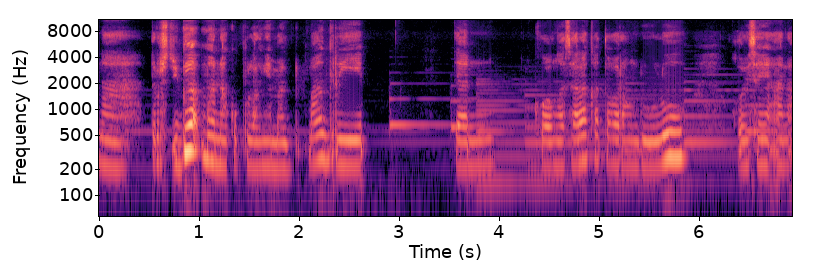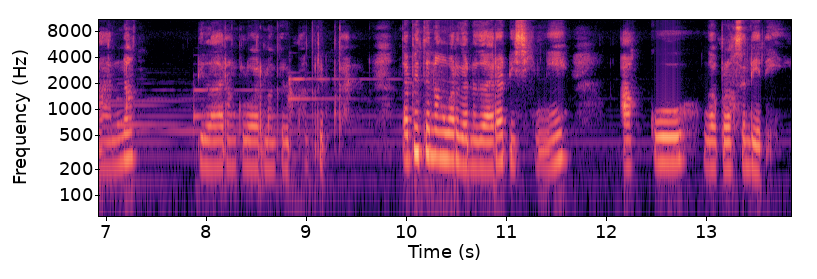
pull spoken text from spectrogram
Nah terus juga mana aku pulangnya maghrib-maghrib dan kalau nggak salah kata orang dulu kalau misalnya anak-anak dilarang keluar maghrib-maghrib kan. Tapi tenang warga negara di sini aku nggak pulang sendiri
